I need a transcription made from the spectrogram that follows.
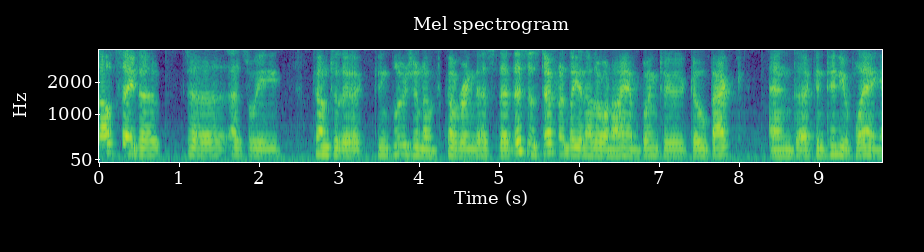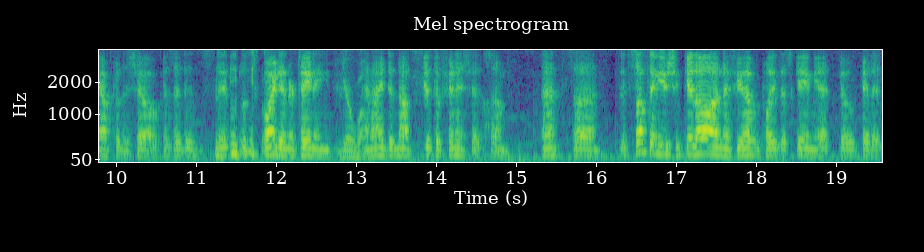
I'll say to, to as we come to the conclusion of covering this that this is definitely another one I am going to go back and uh, continue playing after the show because it is it was quite entertaining You're welcome. and I did not get to finish it. So that's uh, it's something you should get on if you haven't played this game yet. Go get it.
